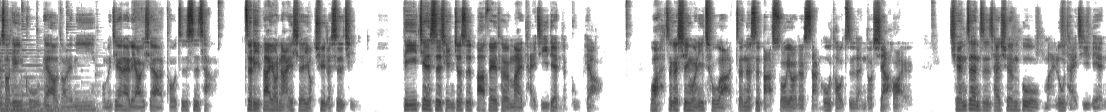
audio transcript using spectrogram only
迎收听股票哆来咪。我们今天来聊一下投资市场，这礼拜有哪一些有趣的事情？第一件事情就是巴菲特卖台积电的股票。哇，这个新闻一出啊，真的是把所有的散户投资人都吓坏了。前阵子才宣布买入台积电，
